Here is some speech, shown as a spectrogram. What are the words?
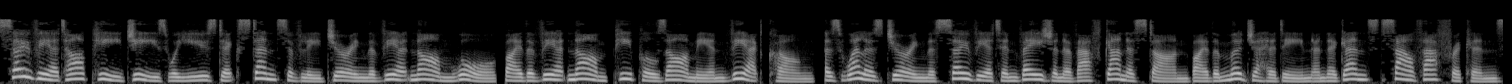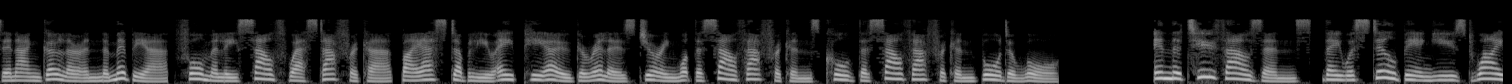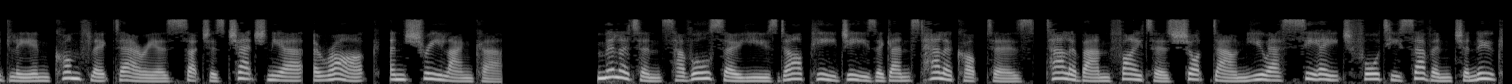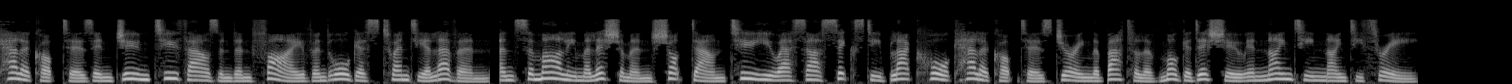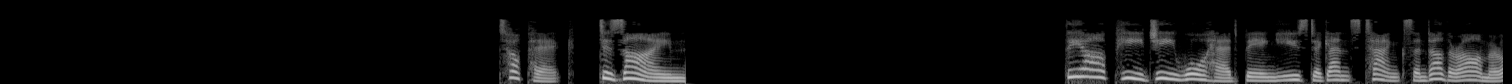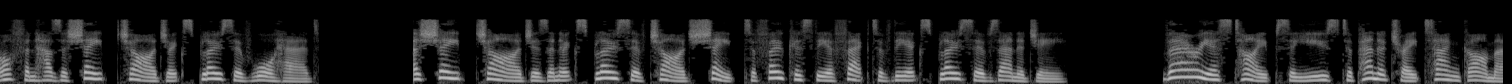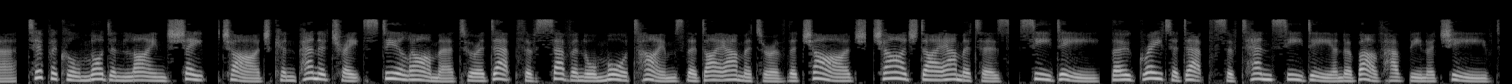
Soviet RPGs were used extensively during the Vietnam War by the Vietnam People's Army and Viet Cong, as well as during the Soviet invasion of Afghanistan by the Mujahideen and against South Africans in Angola and Namibia formerly Southwest Africa by SWAPO guerrillas during what the South Africans called the South African Border War. In the 2000s, they were still being used widely in conflict areas such as Chechnya, Iraq, and Sri Lanka. Militants have also used RPGs against helicopters. Taliban fighters shot down US CH-47 Chinook helicopters in June 2005 and August 2011, and Somali militiamen shot down two US AH-60 Black Hawk helicopters during the Battle of Mogadishu in 1993. Topic: Design. The RPG warhead being used against tanks and other armor often has a shaped charge explosive warhead. A shaped charge is an explosive charge shaped to focus the effect of the explosive's energy. Various types are used to penetrate tank armor. Typical modern lined shaped charge can penetrate steel armor to a depth of 7 or more times the diameter of the charge, charge diameters CD, though greater depths of 10 CD and above have been achieved.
